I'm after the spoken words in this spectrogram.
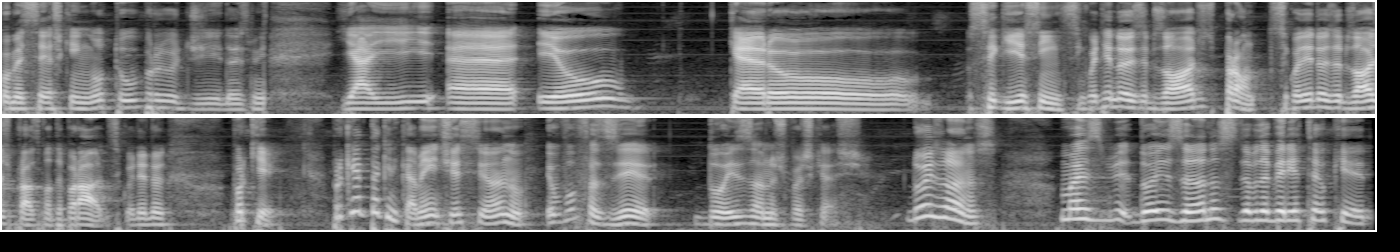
Comecei acho que em outubro de 2000. E aí, é, eu quero seguir assim, 52 episódios, pronto, 52 episódios, próxima temporada, 52. Por quê? Porque tecnicamente esse ano eu vou fazer dois anos de podcast. Dois anos. Mas dois anos eu deveria ter o quê?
